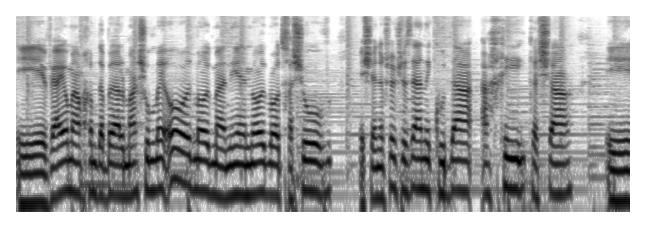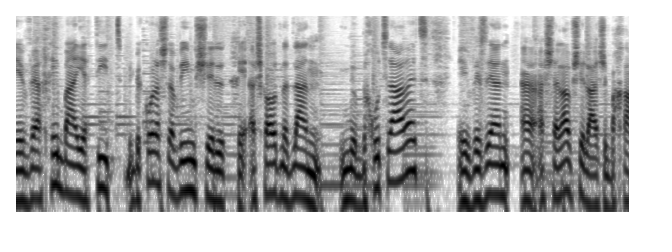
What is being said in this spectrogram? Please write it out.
אה, והיום אנחנו הולכים לדבר על משהו מאוד מאוד מעניין, מאוד מאוד חשוב, אה, שאני חושב שזה הנקודה הכי קשה אה, והכי בעייתית בכל השלבים של השקעות נדל"ן בחוץ לארץ, וזה השלב של ההשבחה.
